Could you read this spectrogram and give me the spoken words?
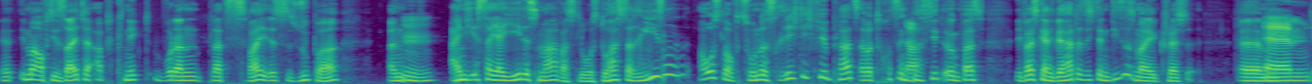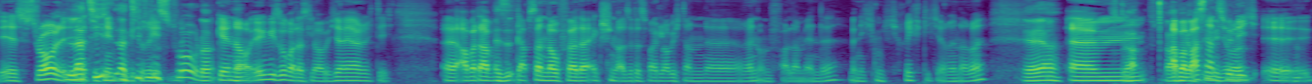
äh, immer auf die Seite abknickt, wo dann Platz zwei ist, super. Und mhm. Eigentlich ist da ja jedes Mal was los. Du hast da riesen Auslaufzonen, du hast richtig viel Platz, aber trotzdem ja. passiert irgendwas. Ich weiß gar nicht, wer hatte sich denn dieses Mal gecrashed? Ähm, ähm, äh, Stroll. Lati Latifi Stroll, oder? Genau, ja. irgendwie so war das, glaube ich. Ja, ja, richtig. Äh, aber da also, gab es dann No Further Action, also das war, glaube ich, dann äh, Rennunfall am Ende, wenn ich mich richtig erinnere. Ja, ja. Ähm, Stra aber was natürlich, nicht, aber, äh,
